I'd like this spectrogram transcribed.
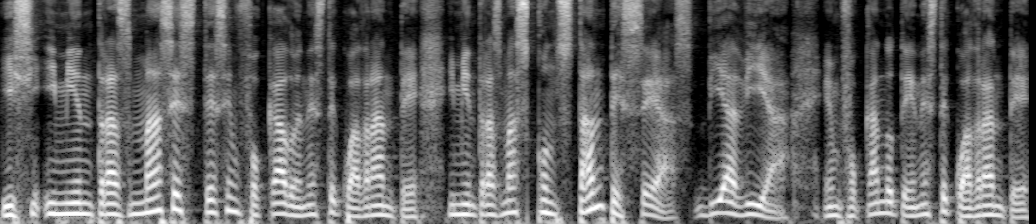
Y, si, y mientras más estés enfocado en este cuadrante y mientras más constante seas día a día enfocándote en este cuadrante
